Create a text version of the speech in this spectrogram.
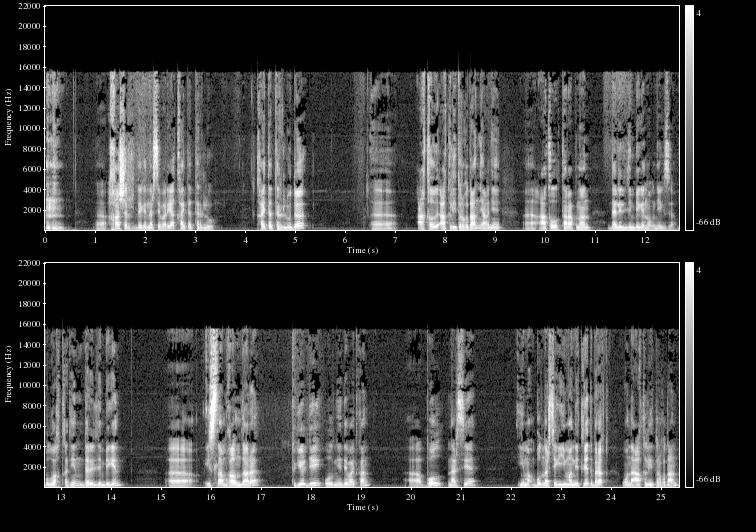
ә, хашыр деген нәрсе бар иә? Қайта тірілу. Қайта тірілуді ә, ақыл ақли тұрғыдан яғни ә, ақыл тарапынан дәлелденбеген ол негізі. Бұл уақытқа дейін дәлелденбеген ә, ислам ғалымдары түгелдей ол не деп айтқан? Ә, бұл нәрсе има, бұл нәрсеге иман етіледі бірақ оны ақыли тұрғыдан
